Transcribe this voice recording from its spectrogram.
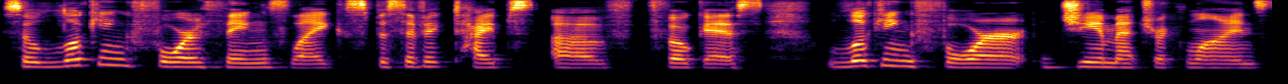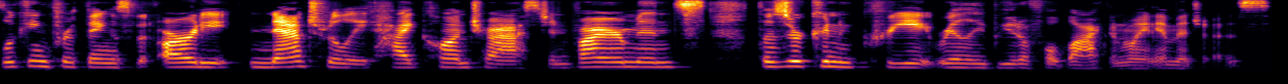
So, looking for things like specific types of focus, looking for geometric lines, looking for things that already naturally high contrast environments, those are going to create really beautiful black and white images.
